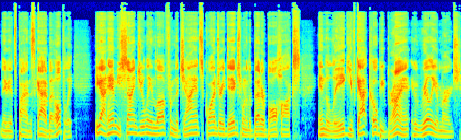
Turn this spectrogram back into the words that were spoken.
maybe it's pie in the sky, but hopefully you got him. You signed Julian Love from the Giants. Quandre Diggs, one of the better ball hawks in the league. You've got Coby Bryant, who really emerged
